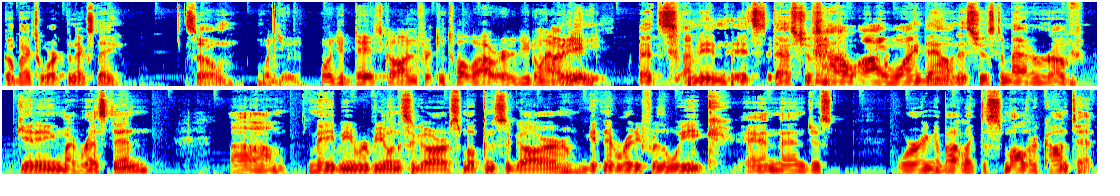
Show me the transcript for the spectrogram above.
go back to work the next day. So, Well, you, well, your day is gone, freaking twelve hours. You don't have I a mean, day. that's, I mean, it's, that's just how I wind down. It's just a matter of getting my rest in, um, maybe reviewing a cigar, smoking a cigar, getting it ready for the week, and then just worrying about like the smaller content,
